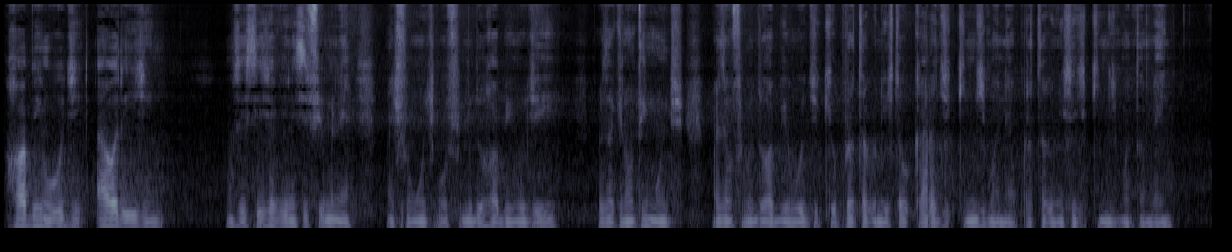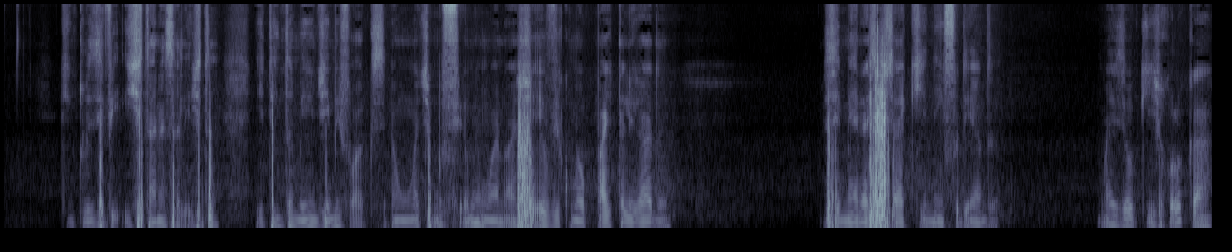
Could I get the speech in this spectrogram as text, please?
Robin Hood, A Origem. Não sei se vocês já viram esse filme, né? Mas foi o último filme do Robin Hood aí. Apesar que não tem muitos. Mas é um filme do Robin Hood que o protagonista é o cara de Kingsman, né? O protagonista de Kingsman também. Que inclusive está nessa lista. E tem também o Jamie Foxx. É um ótimo filme, mano. Achei, eu vi com meu pai, tá ligado? Você merece estar aqui, nem fudendo. Mas eu quis colocar.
